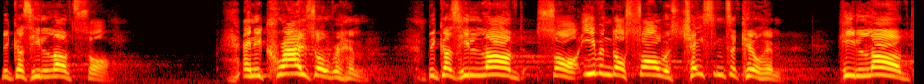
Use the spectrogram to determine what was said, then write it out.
because he loved Saul. And he cries over him because he loved Saul. Even though Saul was chasing to kill him, he loved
